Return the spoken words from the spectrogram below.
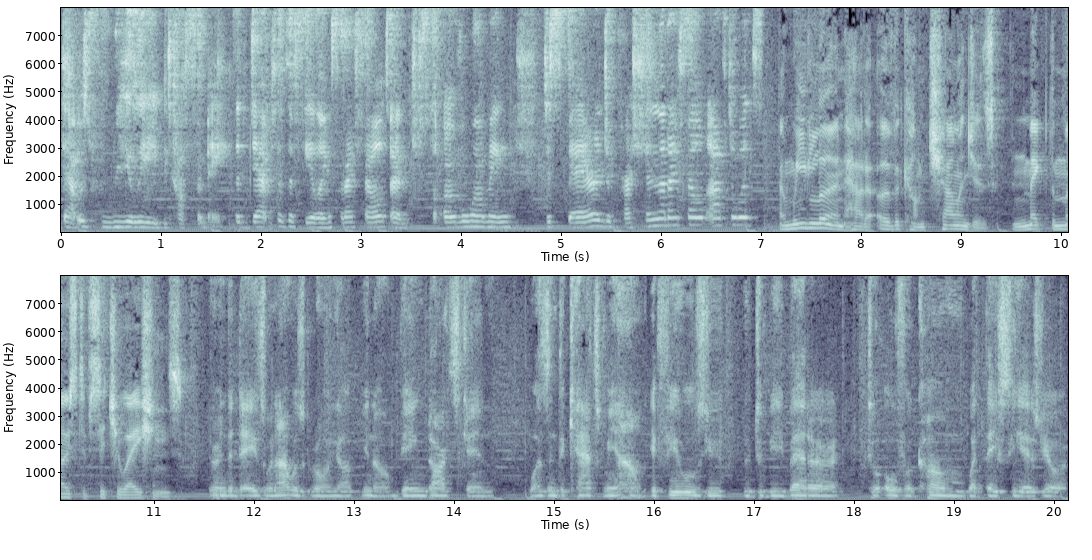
That was really tough for me. The depth of the feelings that I felt and just the overwhelming despair and depression that I felt afterwards. And we learn how to overcome challenges and make the most of situations. During the days when I was growing up, you know, being dark skinned wasn't to catch me out. It fuels you to be better, to overcome what they see as your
